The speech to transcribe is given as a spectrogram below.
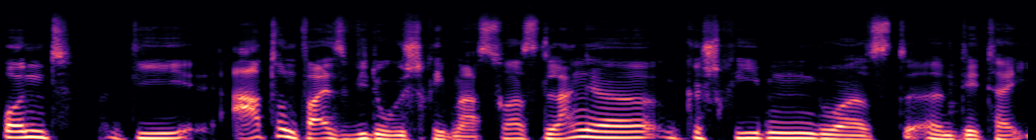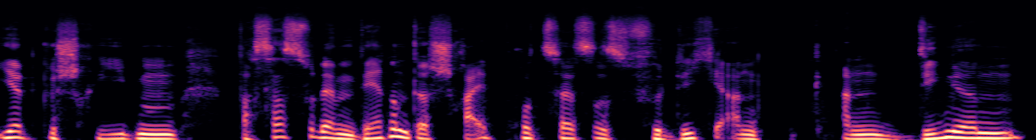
Und die Art und Weise, wie du geschrieben hast. Du hast lange geschrieben, du hast äh, detailliert geschrieben. Was hast du denn während des Schreibprozesses für dich an, an Dingen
